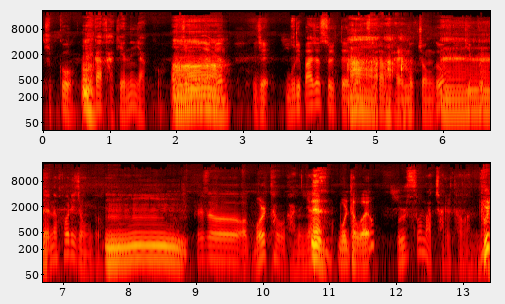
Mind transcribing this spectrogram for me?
깊고 응. 배가 가기에는 얕고 어느 아. 정도냐면 이제 물이 빠졌을 때는 아, 사람 아, 발목 정도, 음. 깊을 때는 허리 정도. 음. 그래서 어, 뭘 타고 가느냐? 네. 뭘 타고 가요? 물소 마차를 타고 갑니다. 물.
